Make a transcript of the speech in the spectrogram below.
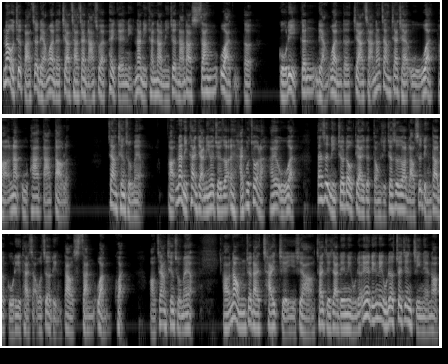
那我就把这两万的价差再拿出来配给你，那你看到你就拿到三万的股利跟两万的价差，那这样加起来五万啊，那五趴达到了，这样清楚没有？啊，那你看起来你会觉得说，哎，还不错了，还有五万，但是你就漏掉一个东西，就是说老师领到的股利太少，我只有领到三万块，好，这样清楚没有？好，那我们就来拆解一下，拆解一下零零五六，因为零零五六最近几年哦。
